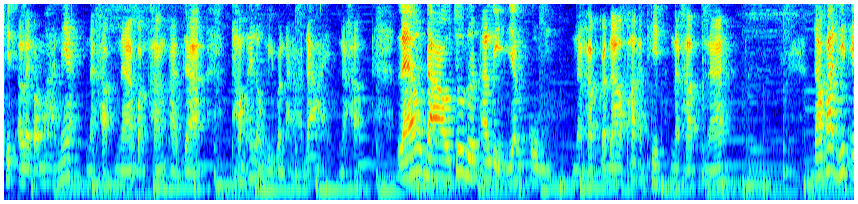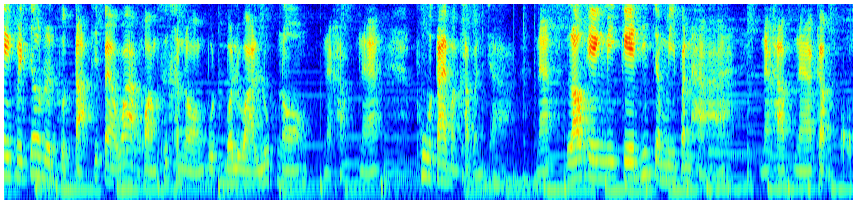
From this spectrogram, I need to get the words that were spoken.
คิดอะไรประมาณเนี้ยนะครับนะบางครั้งอาจจะทำให้เรามีปัญหาได้นะครับ แล้วดาวเจ้าเรือนอลิยังกลุ่มนะครับกับดาวพระอาทิตย์นะครับนะดาวพระอาทิตย์เองเป็นเจ้าเรือนปุตตะที่แปลว่าความคึกขนองบุตรบริวารลูกน้องนะครับนะผู้ใต้บังคับบัญชานะเราเองมีเกณฑ์ที่จะมีปัญหานะครับนะกับค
